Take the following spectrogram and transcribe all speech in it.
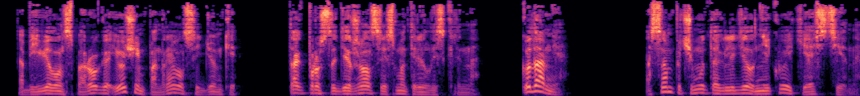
— объявил он с порога и очень понравился Демке. Так просто держался и смотрел искренно. «Куда мне?» А сам почему-то оглядел не койки, а стены.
